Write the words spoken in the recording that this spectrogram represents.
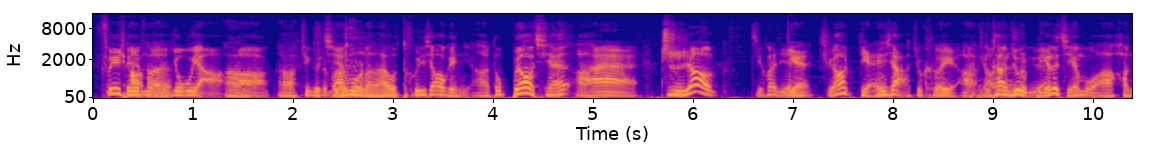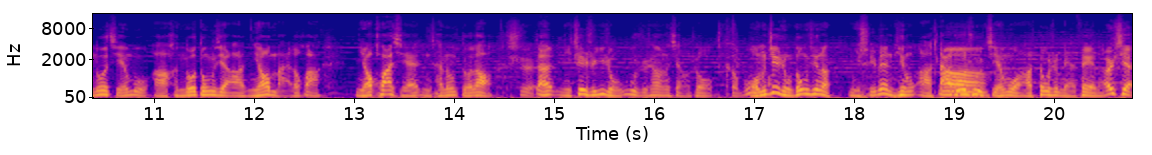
非常的优雅啊啊，这个节目呢，来我推销给你啊，都不要钱啊，哎，只要几块钱，点只要点一下就可以啊啊。你看，就是别的节目啊，很多节目啊，很多东西啊，你要买的话，你要花钱你才能得到，是。但你这是一种物质上的享受。可不，我们这种东西呢，你随便听啊，大多数节目啊都是免费的，而且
